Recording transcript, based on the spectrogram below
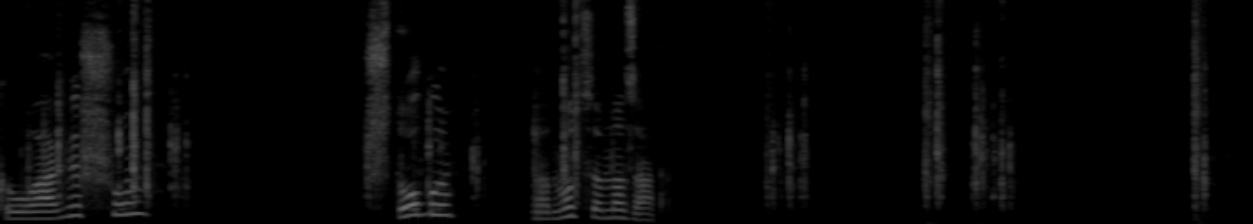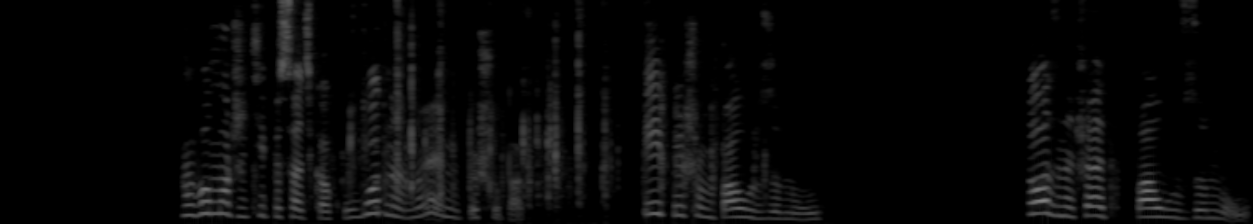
клавишу, чтобы вернуться назад. Ну, Вы можете писать как угодно, но я напишу так. И пишем пауза null. Что означает пауза null?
